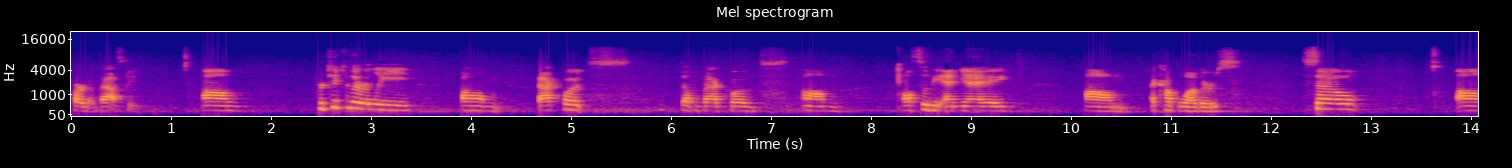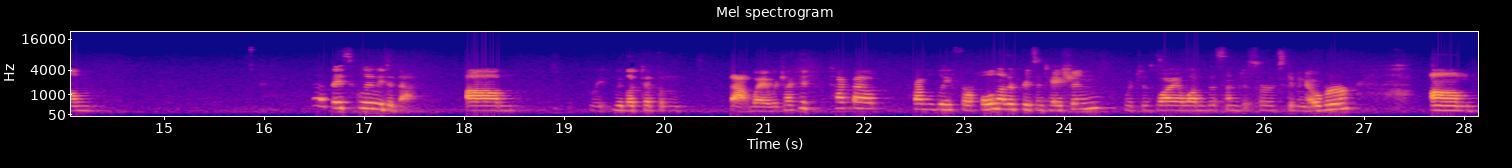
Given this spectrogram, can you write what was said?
part of ASCII. Um, particularly um, backquotes, double backquotes, um, also the Enye, um, a couple others. So um, basically we did that. Um, we, we looked at them that way, which I could talk about probably for a whole nother presentation, which is why a lot of this I'm just sort of skimming over. Um,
